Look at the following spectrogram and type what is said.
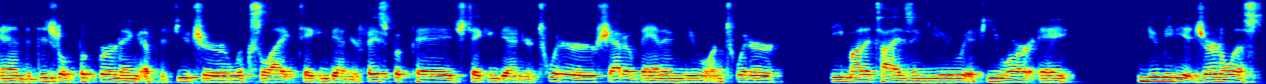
and the digital book burning of the future looks like taking down your Facebook page, taking down your Twitter, shadow banning you on Twitter, demonetizing you if you are a new media journalist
